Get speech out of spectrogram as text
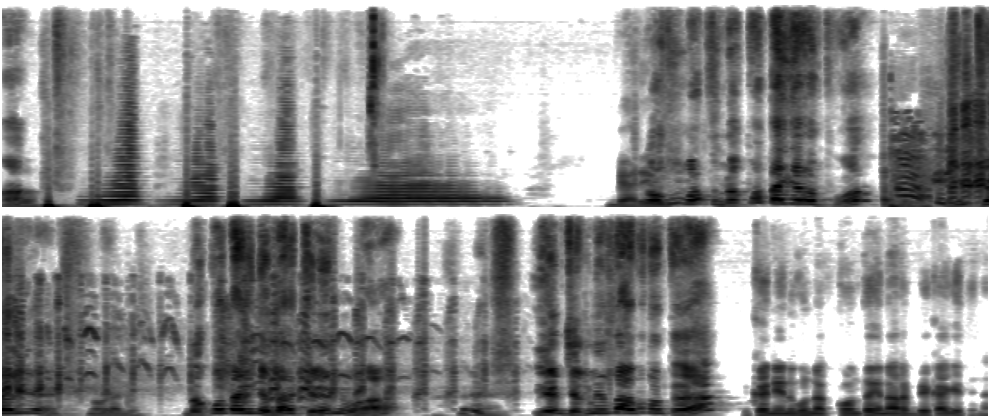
ಹಾ? ಬ್ಯಾರೆ ಅದು ಮತ್ತ ನಕ್ಕೋತ ಆಗ್ಯಾರಪ್ಪ ನೋಡಲ್ಲಿ. ನಕ್ಕೊಂತಾಗಿದ್ದೆ ಎಲ್ಲಾರು ಕೇಳಿ ನೀವು. ಏನ್ ಜಗಳ ಇಲ್ಲ ಆಗುದಂತ? ಈಗ ನಿನಗೂ ನಕ್ಕೊಂತ ಏನಾರ ಬೇಕಾಗೈತಿನ?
